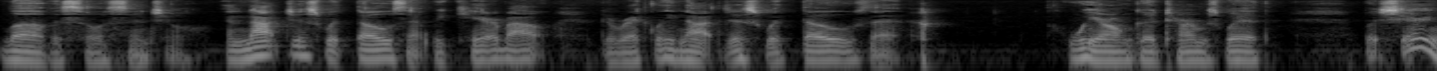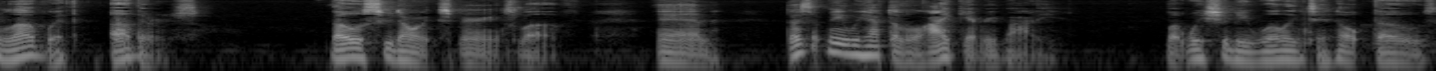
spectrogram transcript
love is so essential. And not just with those that we care about directly, not just with those that we are on good terms with, but sharing love with others, those who don't experience love. And doesn't mean we have to like everybody, but we should be willing to help those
